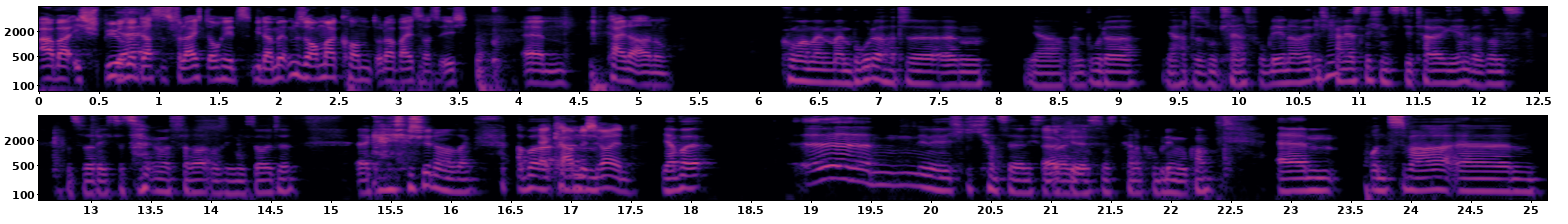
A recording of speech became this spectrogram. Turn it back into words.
Aber ich spüre, Ja. dass es vielleicht auch jetzt wieder mit dem Sommer kommt oder weiß was ich. Ähm, keine Ahnung. guck mal, mein, mein Bruder hatte, ähm, ja, mein Bruder, ja, hatte so ein kleines Problem damit. Ich Mhm. kann jetzt nicht ins Detail gehen, weil sonst, sonst würde ich sozusagen was verraten, was ich nicht sollte. Äh, kann ich dir später noch sagen. Aber, Er kam ähm, nicht rein. Ja, aber. Äh, nee, nee, ich, ich kann es ja nicht so sagen, Okay. dass sonst keine Probleme bekommen. Ähm, und zwar, ähm,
